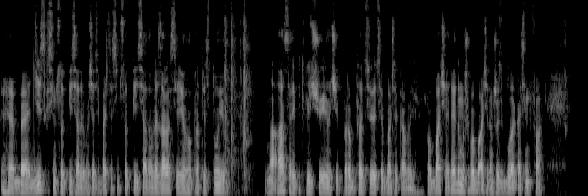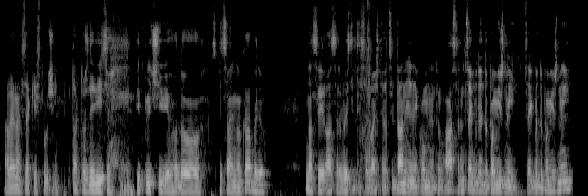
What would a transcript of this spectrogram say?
ГБ диск 750, вибачайте, бачите, 750, але зараз я його протестую. На асері підключу його, чи працює це, бачите, кабель. Побачите. Я думаю, що побачите, там щось була якась інфа. Але на всякий случай. Так, тож дивіться, підключив його до спеціального кабелю. На свій асер вистітися, бачите, оці дані, на якому не там асер. Ну, Це як буде допоміжний. Це якби допоміжний.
